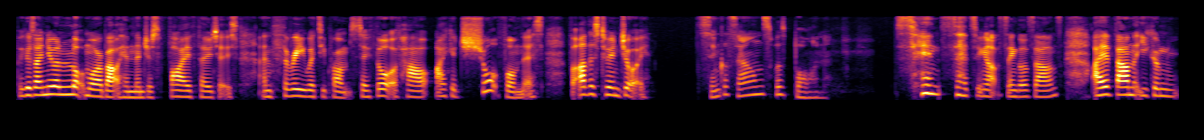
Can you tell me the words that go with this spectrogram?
because I knew a lot more about him than just five photos and three witty prompts, so thought of how I could short form this for others to enjoy. Single Sounds was born. Since setting up Single Sounds, I have found that you can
